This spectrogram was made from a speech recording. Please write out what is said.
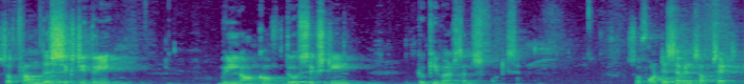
So from this 63, we'll knock off those 16 to give ourselves 47. So 47 subsets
